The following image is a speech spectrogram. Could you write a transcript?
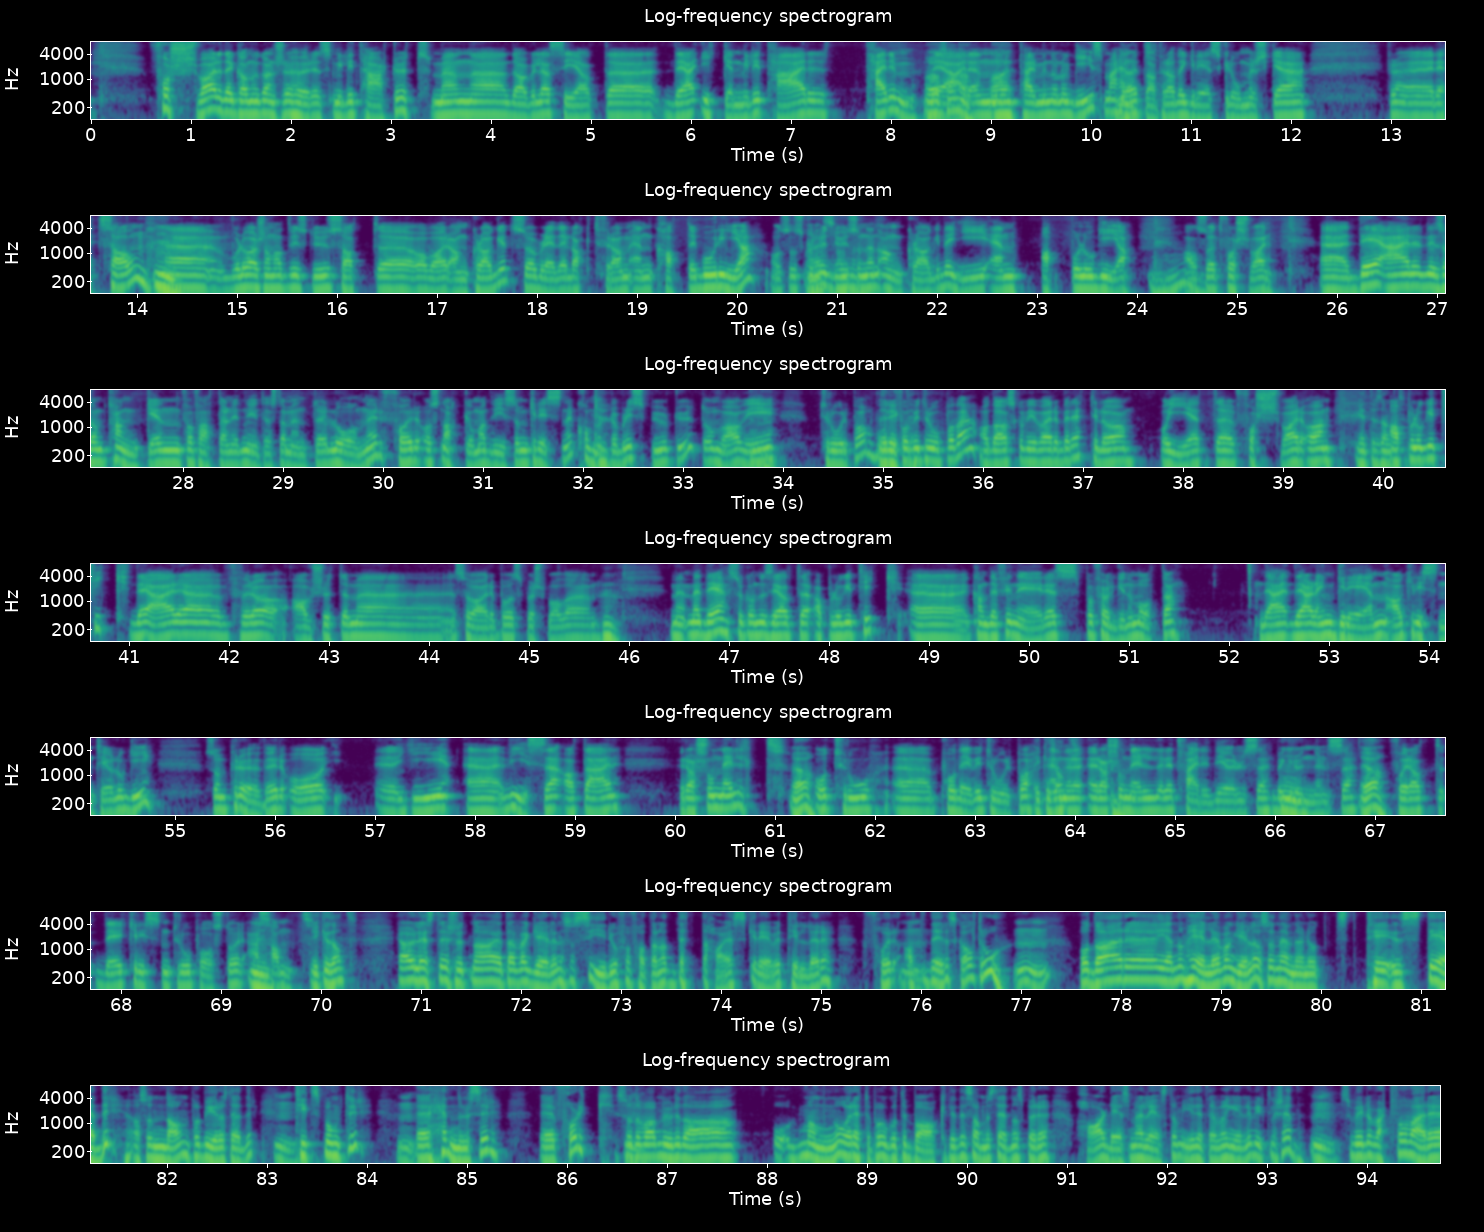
forsvar, det kan jo kanskje høres militært ut, men da vil jeg si at det er ikke en militær term. Det sånn, er en terminologi som er henta fra det gresk-romerske eh, rettssalen, Mm. eh, hvor det var sånn at hvis du satt eh, og var anklaget, så ble det lagt fram en kategoria, og så skulle sånn, du som den anklagede gi en apologia, altså et forsvar. Eh, det er liksom tanken forfatteren i Det nye testamentet låner for å snakke om at vi som kristne kommer til å bli spurt ut om hva vi tror på, hvorfor vi tror på det, og da skal vi være beredt til å, å gi et uh, forsvar. Og. Apologetikk, det er, uh, for å avslutte med svaret på spørsmålet med, med det, så kan du si at eh, apologetikk kan defineres på følgende måte. Det er, det er den grenen av kristen teologi som prøver å gi, vise at det er rasjonelt Ja. å tro uh, på det vi tror på. En rasjonell rettferdiggjørelse, begrunnelse, Ja. for at det kristen tro påstår, er sant. Ikke sant? Jeg har jo lest i slutten av et av evangeliene, så sier jo forfatteren at dette har jeg skrevet til dere for at Mm. dere skal tro. Og der eh, gjennom hele evangeliet så nevner han jo steder, altså navn på byer og steder, Mm. tidspunkter, eh, hendelser, eh, folk. Så Mm. det var mulig da mange år etterpå gå tilbake til de samme stedene og spørre har det som jeg leste om i dette evangeliet virkelig skjedd. Mm. Så vil det i hvert fall være,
